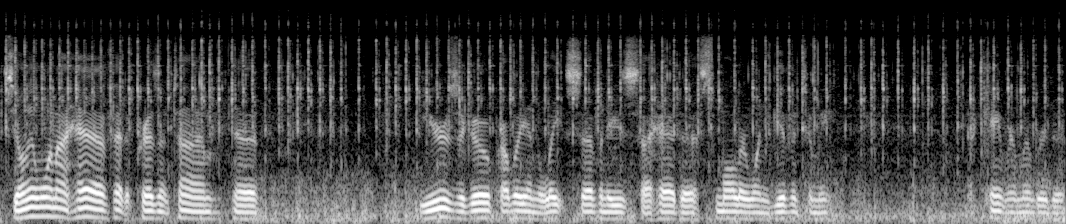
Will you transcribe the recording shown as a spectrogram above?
It's the only one I have at the present time. Uh, years ago, probably in the late 70s, I had a smaller one given to me. I can't remember the,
